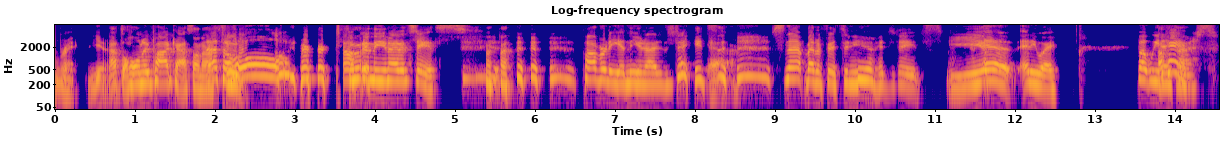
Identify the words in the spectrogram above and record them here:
right. Yeah, That's a whole new podcast on our that's food, a whole food in the United States. Poverty in the United States, SNAP benefits in the United States. yep. Eh, anyway, but we Okay. digress.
